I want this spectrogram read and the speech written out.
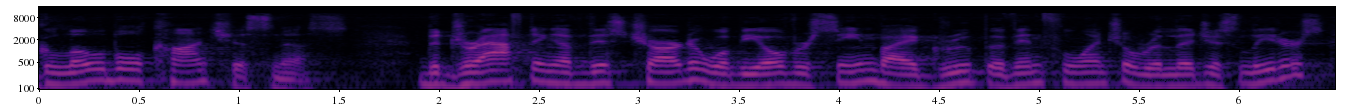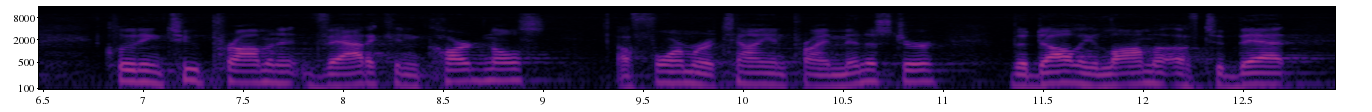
global consciousness. The drafting of this charter will be overseen by a group of influential religious leaders, including two prominent Vatican cardinals, a former Italian prime minister, the Dalai Lama of Tibet,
